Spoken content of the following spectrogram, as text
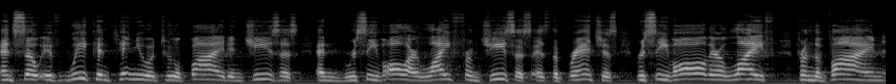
And so, if we continue to abide in Jesus and receive all our life from Jesus as the branches receive all their life from the vine,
